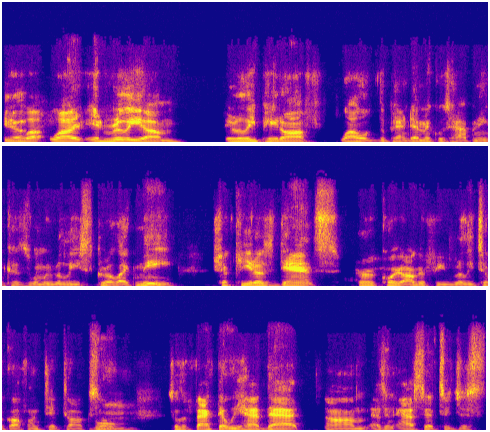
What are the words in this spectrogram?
you know. Well, well, it really um it really paid off while the pandemic was happening because when we released "Girl Like Me," Shakira's dance, her choreography really took off on TikTok. So boom. so the fact that we had that um, as an asset to just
